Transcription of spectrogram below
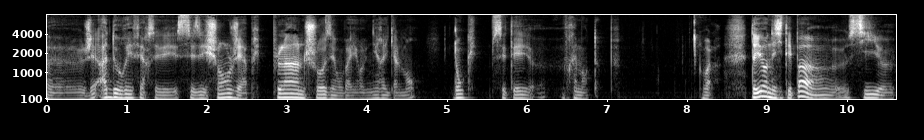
Euh, j'ai adoré faire ces échanges, j'ai appris plein de choses et on va y revenir également. Donc c'était euh, vraiment top. Voilà. D'ailleurs, n'hésitez pas, hein, si il euh,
